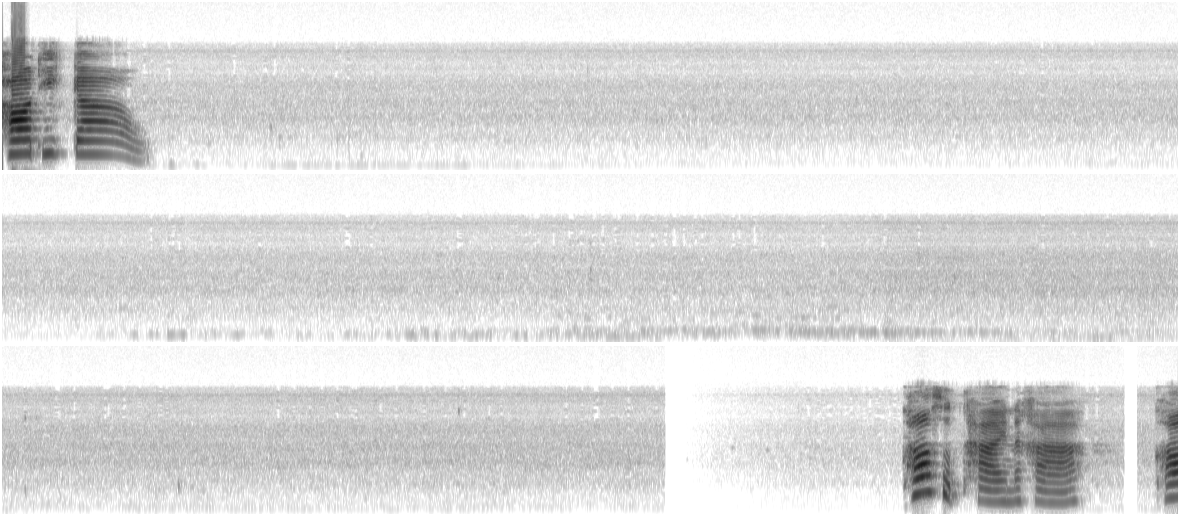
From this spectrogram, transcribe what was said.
ข้อที่เก้า ข้อสุดท้ายนะคะ ข้อ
